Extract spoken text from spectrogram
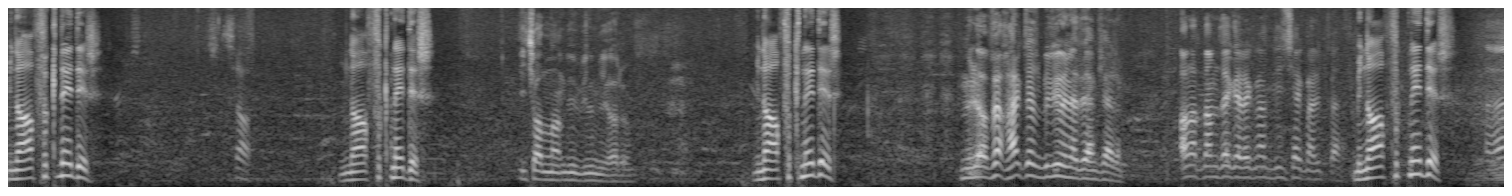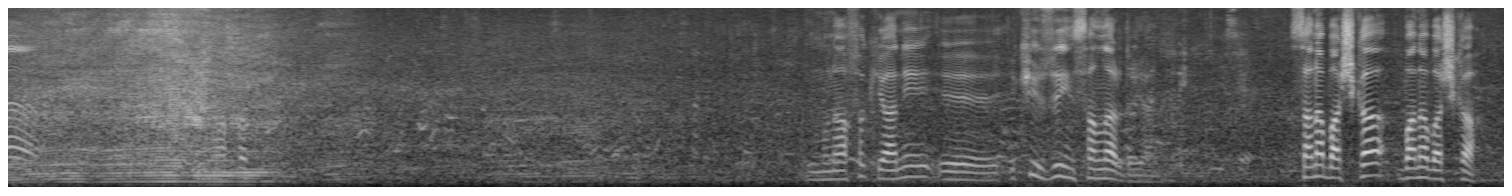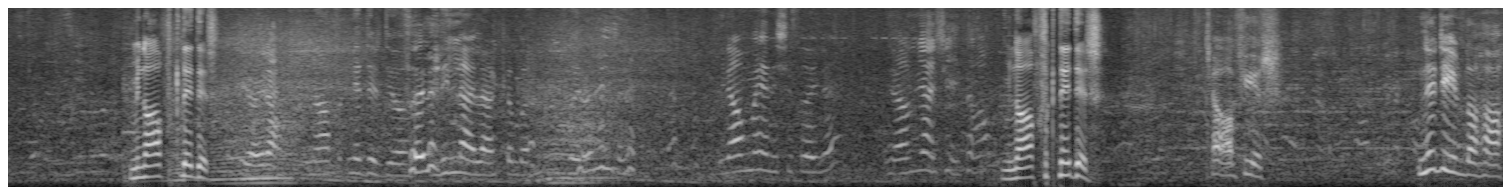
Münafık nedir? Sağ ol. Münafık nedir? Hiç anlamı bilmiyorum. Münafık nedir? Münafık herkes biliyor ne hemşerim. Anlatmamıza gerekmez bizi çekme lütfen. Münafık nedir? Münafık yani e, iki yüzlü insanlardır yani. Sana başka, bana başka. Münafık nedir? Münafık nedir diyor. Söyle. Dille alakalı. Söyle. İnanmayan işi söyle. İnanmayan şey tamam. Münafık nedir? Kafir. Ne diyeyim daha?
